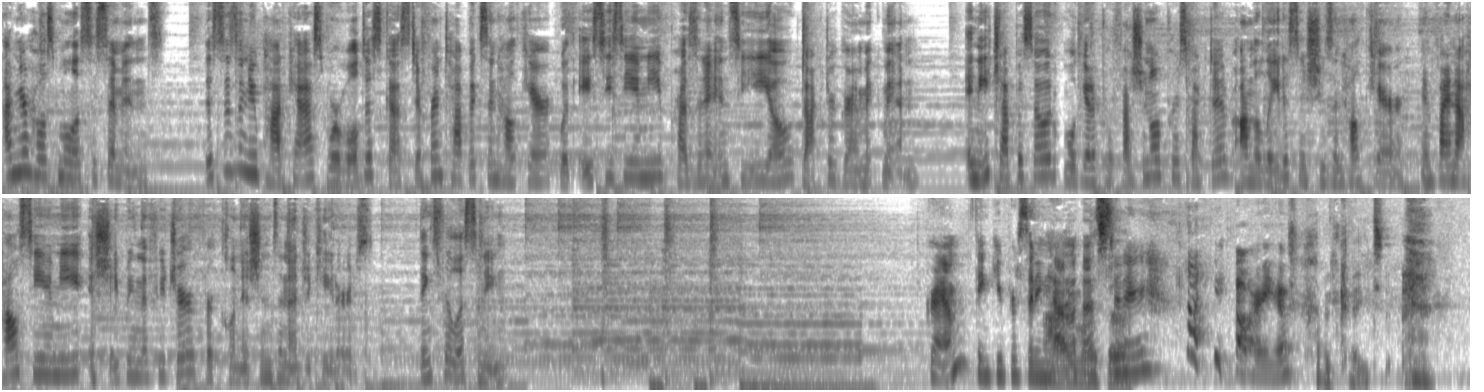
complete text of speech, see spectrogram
I'm your host, Melissa Simmons. This is a new podcast where we'll discuss different topics in healthcare with ACCME President and CEO Dr. Graham McMahon. In each episode, we'll get a professional perspective on the latest issues in healthcare and find out how CME is shaping the future for clinicians and educators. Thanks for listening. Graham, thank you for sitting down Hi, with Melissa. us today. How are you? I'm Great.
